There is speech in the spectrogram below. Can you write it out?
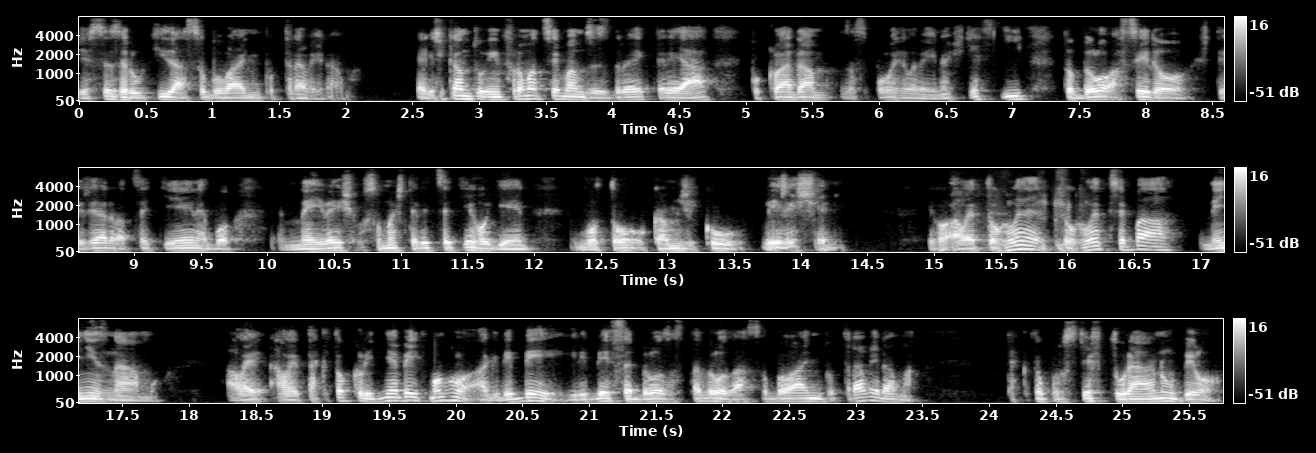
že se zhroutí zásobování potravinama. Jak říkám, tu informaci mám ze zdroje, které já pokládám za spolehlivý. Naštěstí to bylo asi do 24 nebo nejvejš 48 hodin od toho okamžiku vyřešený. Jo, ale tohle, tohle třeba není známo. Ale, ale tak to klidně být mohlo. A kdyby, kdyby se bylo zastavilo zásobování potravinama, tak to prostě v Turánu bylo.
